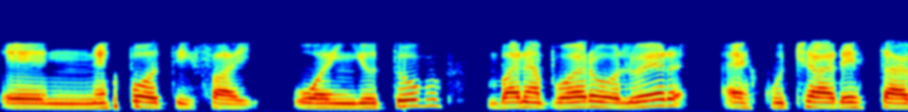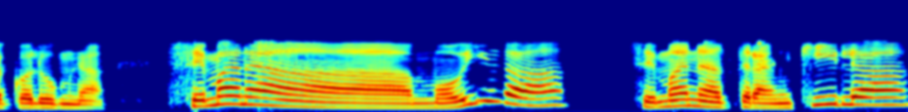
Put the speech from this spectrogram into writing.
en Spotify o en YouTube van a poder volver a escuchar esta columna. Semana movida, semana tranquila.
